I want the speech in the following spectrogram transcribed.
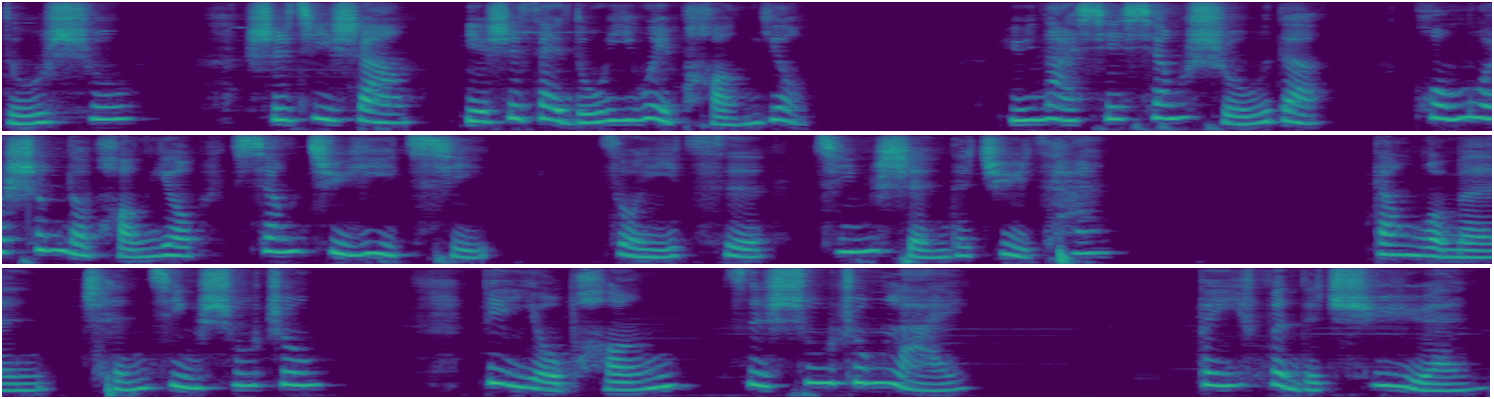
读书，实际上也是在读一位朋友，与那些相熟的或陌生的朋友相聚一起，做一次精神的聚餐。当我们沉浸书中，便有朋自书中来。悲愤的屈原，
